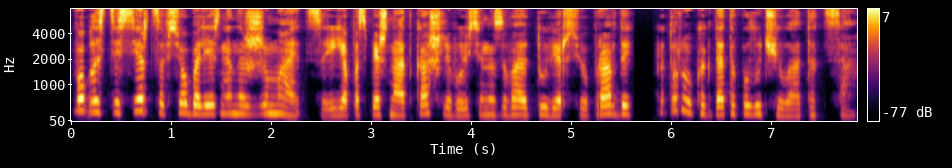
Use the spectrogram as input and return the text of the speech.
В области сердца все болезненно сжимается, и я поспешно откашливаюсь и называю ту версию правды, которую когда-то получила от отца.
